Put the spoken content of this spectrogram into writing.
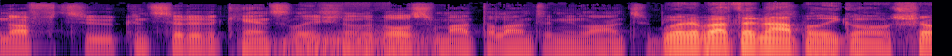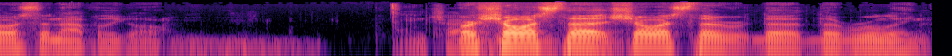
enough to consider the cancellation of the goals from Atalanta Milan to be What about the Napoli goal? Show us the Napoli goal, I'm trying or show us the here. show us the the the ruling.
